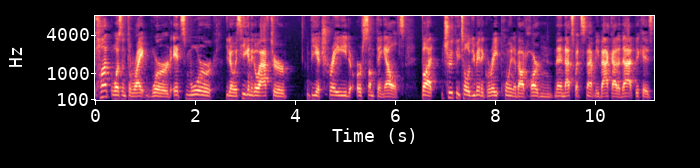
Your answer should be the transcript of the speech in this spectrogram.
punt wasn't the right word. It's more, you know, is he going to go after via trade or something else? But truth be told, you made a great point about Harden, and that's what snapped me back out of that because,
